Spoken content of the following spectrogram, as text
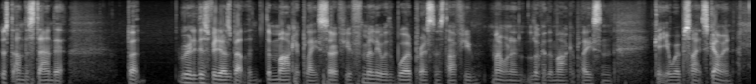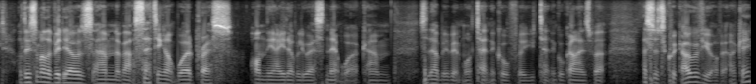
just understand it. But really this video is about the, the marketplace. So if you're familiar with WordPress and stuff, you might want to look at the marketplace and get your websites going. I'll do some other videos um, about setting up WordPress on the AWS network. Um, so that'll be a bit more technical for you technical guys, but that's just a quick overview of it, okay?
